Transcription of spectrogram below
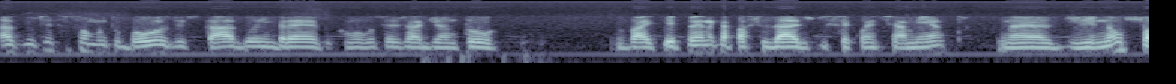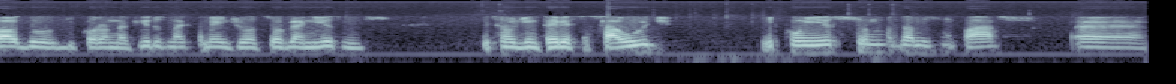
As notícias são muito boas. O Estado, em breve, como você já adiantou, vai ter plena capacidade de sequenciamento, né, de não só do, do coronavírus, mas também de outros organismos que são de interesse à saúde. E com isso nós damos um passo é,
